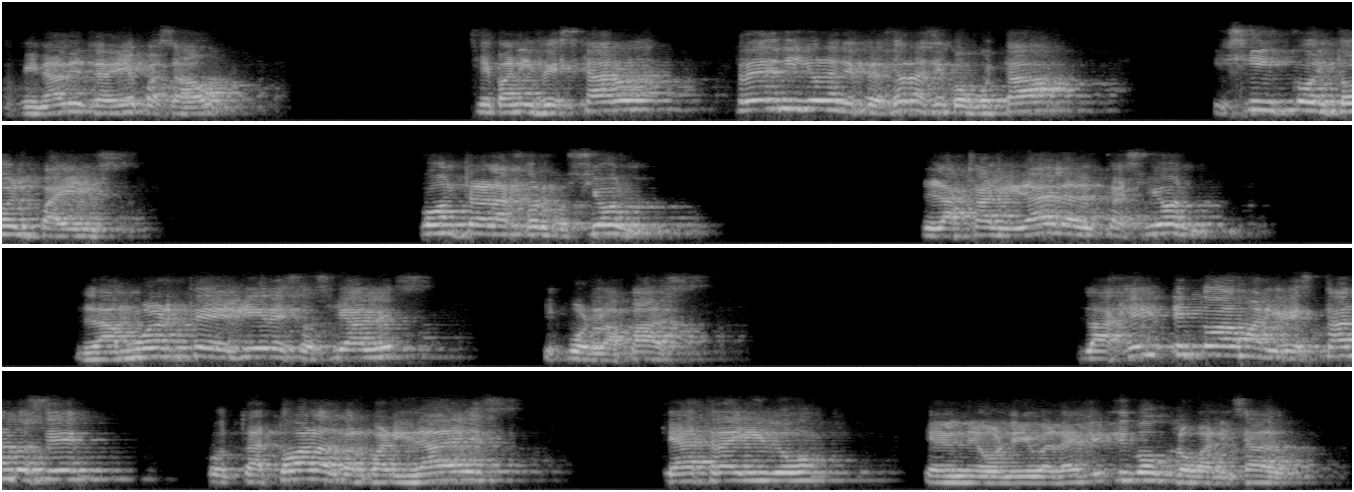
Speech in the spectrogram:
a finales del año pasado, se manifestaron 3 millones de personas en Bogotá y 5 en todo el país contra la corrupción, la calidad de la educación, la muerte de líderes sociales y por la paz la gente toda manifestándose contra todas las barbaridades que ha traído el neoliberalismo globalizado.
